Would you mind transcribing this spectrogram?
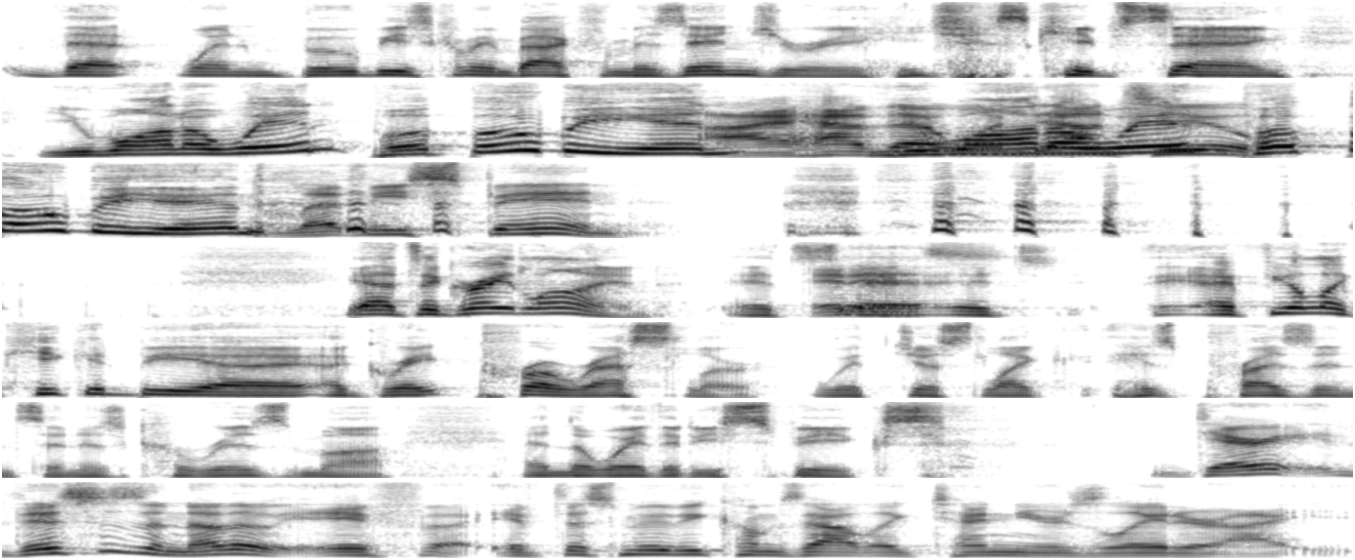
that when Boobie's coming back from his injury, he just keeps saying, "You want to win? Put Boobie in. I have that you one wanna win? too. Put Boobie in." Let me spin. Yeah, it's a great line. It's It uh, is. it's. I feel like he could be a, a great pro wrestler with just like his presence and his charisma and the way that he speaks. Derek, this is another. If if this movie comes out like ten years later, I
